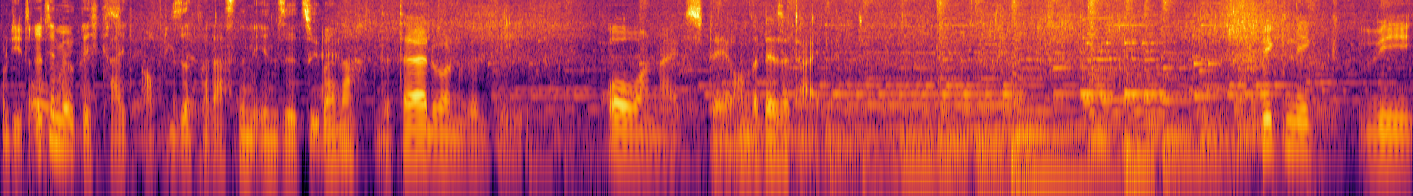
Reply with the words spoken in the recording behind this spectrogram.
und die dritte Möglichkeit, auf dieser verlassenen Insel zu übernachten. The third one will be overnight stay on the desert island. Picnic, we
